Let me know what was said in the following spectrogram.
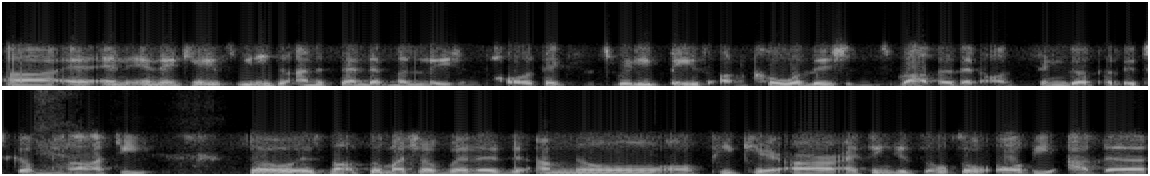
Uh, and, and in any case, we need to understand that Malaysian politics is really based on coalitions rather than on single political yeah. parties. So it's not so much of whether it's UMNO or PKR. I think it's also all the other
